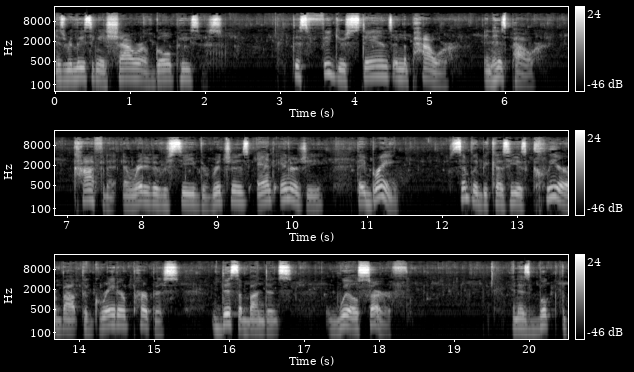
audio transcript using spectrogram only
is releasing a shower of gold pieces. This figure stands in the power in His power, confident and ready to receive the riches and energy they bring, simply because He is clear about the greater purpose this abundance will serve. In his book, The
